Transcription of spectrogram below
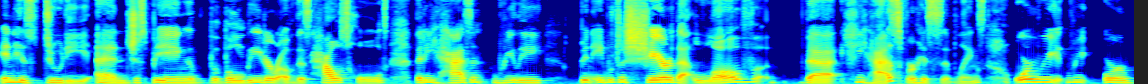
in his duty and just being the, the leader of this household that he hasn't really been able to share that love that he has for his siblings or re, re, or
